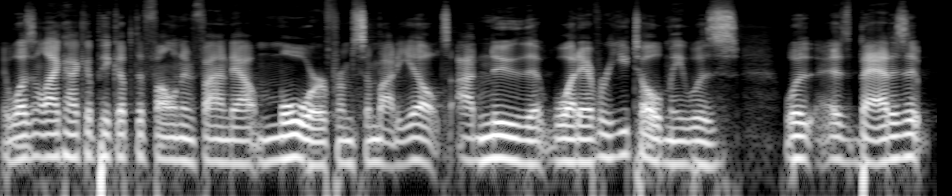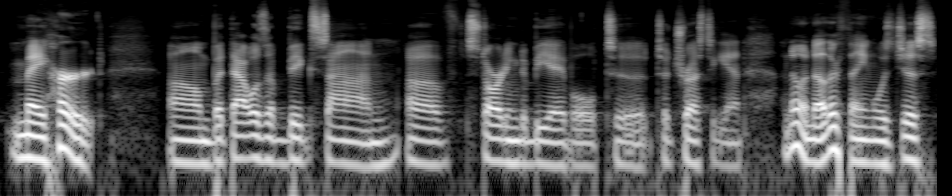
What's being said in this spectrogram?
It wasn't like I could pick up the phone and find out more from somebody else. I knew that whatever you told me was was as bad as it may hurt. Um, but that was a big sign of starting to be able to to trust again. I know another thing was just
